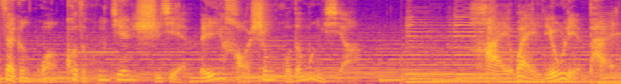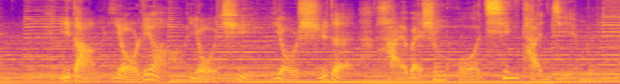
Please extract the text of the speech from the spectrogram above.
在更广阔的空间实现美好生活的梦想。海外榴莲派，一档有料、有趣、有实的海外生活清谈节目。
